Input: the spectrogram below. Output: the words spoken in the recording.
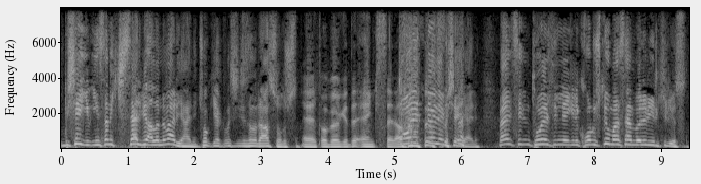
bir şey gibi insanın kişisel bir alanı var ya hani çok yaklaşınca sana rahatsız olursun. Evet o bölgede en kişisel alan. Tuvalet de öyle bir şey yani. Ben senin tuvaletinle ilgili konuştuğum an sen böyle bir irkiliyorsun.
